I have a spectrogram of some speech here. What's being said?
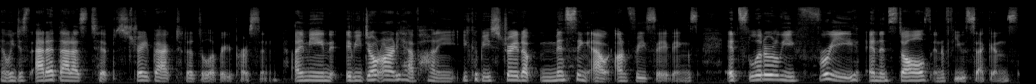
And we just added that as tip straight back to the delivery person. I mean, if you don't already have Honey, you could be straight up missing out on free savings. It's literally free and installs in a few seconds.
